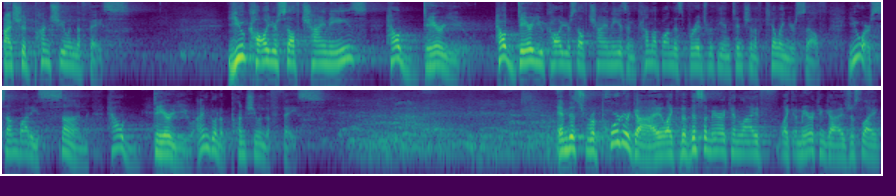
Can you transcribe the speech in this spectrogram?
I should punch you in the face. You call yourself Chinese? How dare you? How dare you call yourself Chinese and come up on this bridge with the intention of killing yourself? You are somebody's son. How dare you? I'm going to punch you in the face. And this reporter guy, like the This American Life, like American guy, is just like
